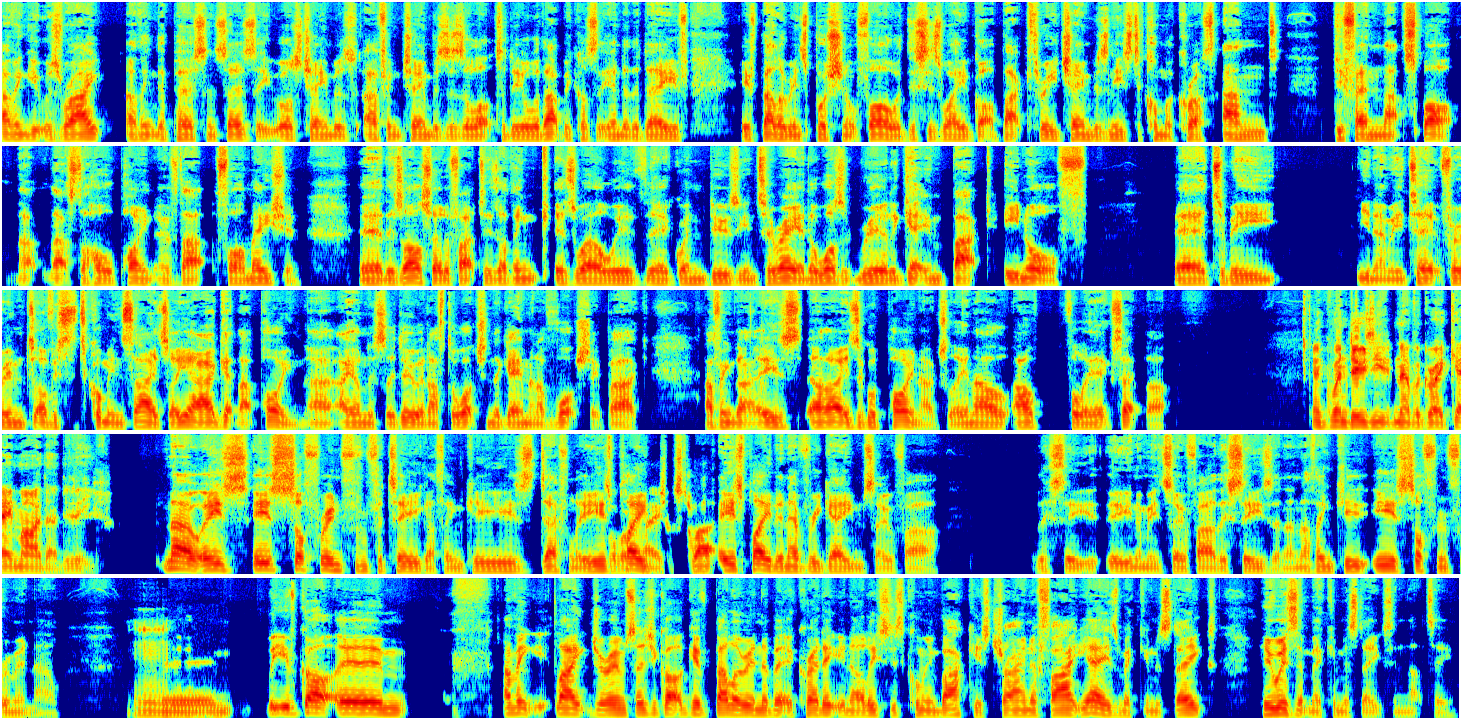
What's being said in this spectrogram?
I think it was right. I think the person says it was Chambers. I think Chambers has a lot to deal with that because at the end of the day, if if Bellerin's pushing up forward, this is why you've got a back three. Chambers needs to come across and defend that spot. That that's the whole point of that formation. Uh, there's also the fact is I think as well with uh, Guendouzi and Torreira, there wasn't really getting back enough uh, to be, you know, I mean, to, for him to obviously to come inside. So yeah, I get that point. I, I honestly do. And after watching the game and I've watched it back, I think that is uh, that is a good point actually, and I'll I'll fully accept that. And Guendouzi didn't have a great game either, did he? No, he's he's suffering from fatigue. I think he's definitely he's played just about he's played in every game so far this season. You know, I mean, so far this season, and I think he, he is suffering from it now. Mm. Um, but you've got, um, I think, like Jerome says, you've got to give Bellerin a bit of credit. You know, at least he's coming back. He's trying to fight. Yeah, he's making mistakes. Who isn't making mistakes in that team?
